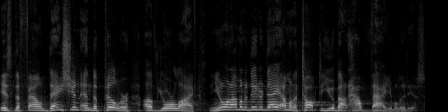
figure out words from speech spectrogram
is the foundation and the pillar of your life. And you know what I'm going to do today? I'm going to talk to you about how valuable it is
